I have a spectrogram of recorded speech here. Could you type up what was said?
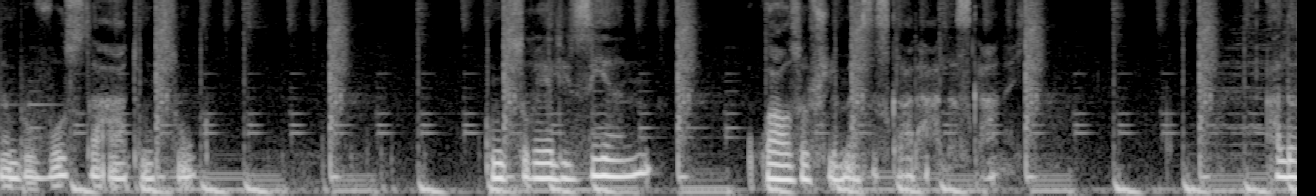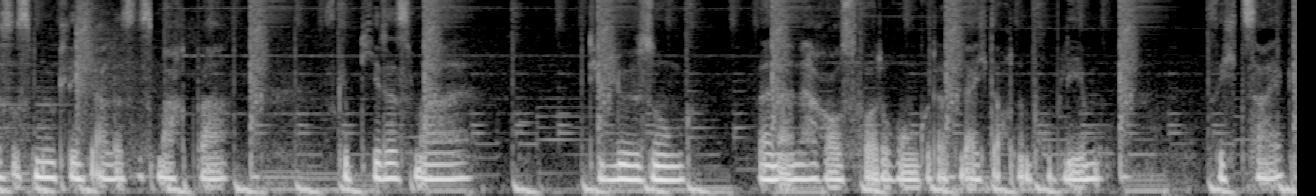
ein bewusster Atemzug, um zu realisieren, wow, so schlimm ist es gerade alles gar nicht. Alles ist möglich, alles ist machbar. Es gibt jedes Mal die Lösung, wenn eine Herausforderung oder vielleicht auch ein Problem sich zeigt.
